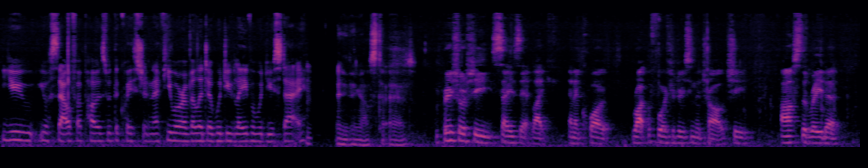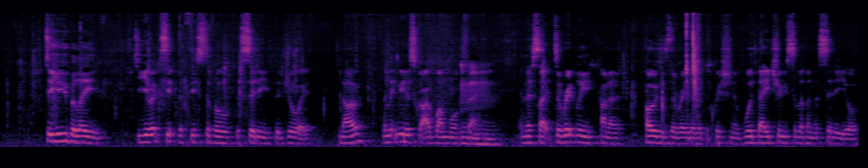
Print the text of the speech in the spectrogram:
you yourself are posed with the question if you were a villager would you leave or would you stay hmm. Anything else to add? I'm pretty sure she says that like in a quote right before introducing the child. She asks the reader, "Do you believe? Do you accept the festival, the city, the joy? No? Then let me describe one more thing." Mm. And this like directly kind of poses the reader with the question of would they choose to live in the city or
